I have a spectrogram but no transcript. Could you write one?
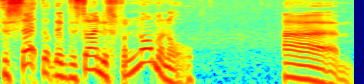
the set that they've designed is phenomenal. Um,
